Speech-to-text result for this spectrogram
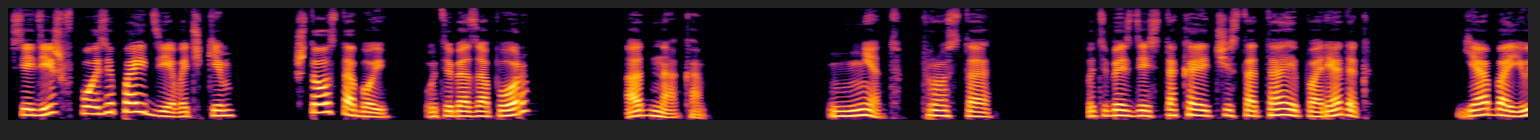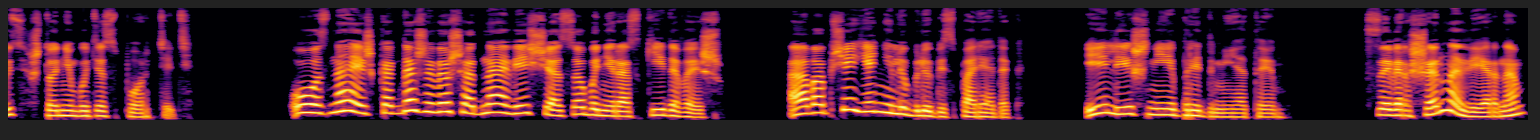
«Сидишь в позе пой девочки. Что с тобой? У тебя запор?» «Однако». «Нет, просто... У тебя здесь такая чистота и порядок. Я боюсь что-нибудь испортить». «О, знаешь, когда живешь одна, вещи особо не раскидываешь. А вообще я не люблю беспорядок. И лишние предметы». Совершенно верно.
